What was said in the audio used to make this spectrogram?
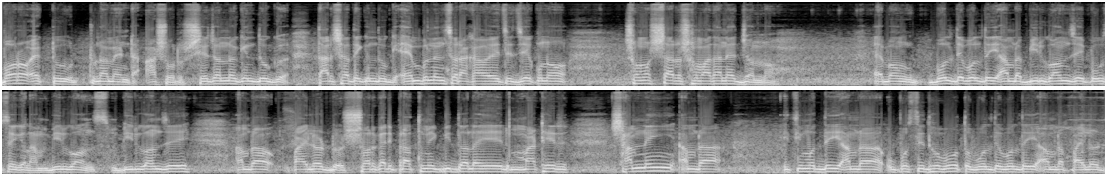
বড় একটু টুর্নামেন্ট আসর। সেজন্য কিন্তু তার সাথে কিন্তু অ্যাম্বুলেন্সও রাখা হয়েছে যে কোনো সমস্যার সমাধানের জন্য। এবং বলতে বলতেই আমরা বীরগঞ্জে পৌঁছে গেলাম। বীরগঞ্জ, বীরগঞ্জে আমরা পাইলট সরকারি প্রাথমিক বিদ্যালয়ের মাঠের সামনেই আমরা ইতিমধ্যেই আমরা উপস্থিত হব। তো বলতে বলতেই আমরা পাইলট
